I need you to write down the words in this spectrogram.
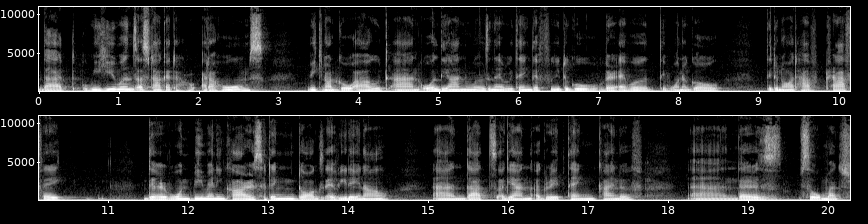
that we humans are stuck at, at our homes. We cannot go out, and all the animals and everything, they're free to go wherever they want to go. They do not have traffic. There won't be many cars hitting dogs every day now. And that's again a great thing, kind of. And there's so much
